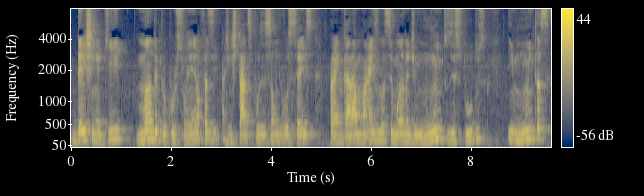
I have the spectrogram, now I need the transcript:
deixem aqui, mandem para o curso ênfase. A gente está à disposição de vocês para encarar mais uma semana de muitos estudos e muitas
